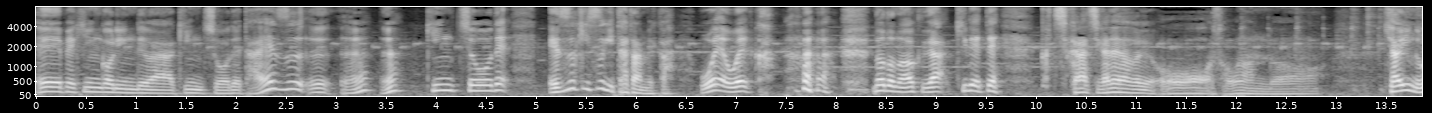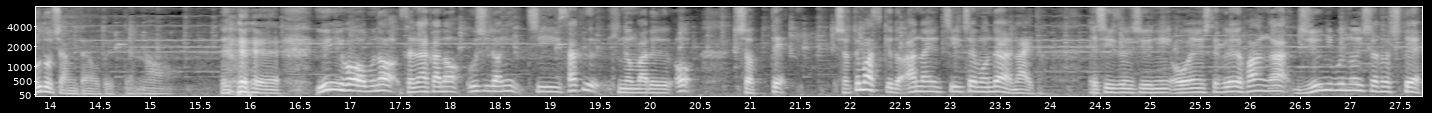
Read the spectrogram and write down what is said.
えー、北京五輪では緊張で絶えず、う、んうん緊張でえずきすぎたためか、おえおえか。喉の奥が切れて、口から血が出たという。おー、そうなんだ。キャインのウドちゃんみたいなこと言ってんな。ユニフォームの背中の後ろに小さく日の丸を背負って、背負ってますけど、あんなに小さいもんではないと。シーズン中に応援してくれるファンが12分の1だとして、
